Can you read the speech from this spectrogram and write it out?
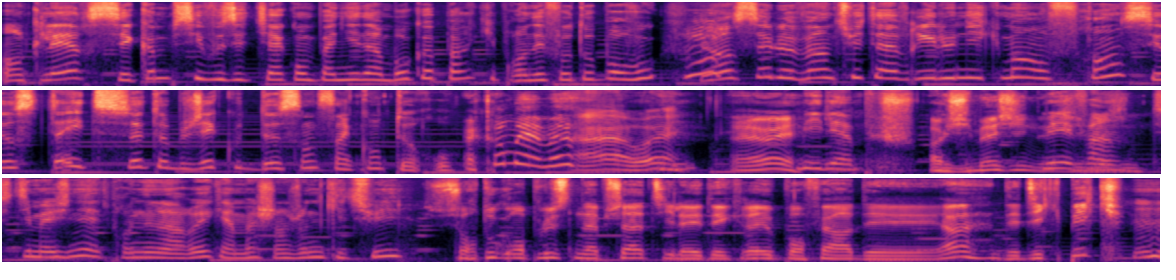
En clair, c'est comme si vous étiez accompagné d'un beau copain qui prend des photos pour vous. Lancé le 28 avril uniquement en France et aux States, cet objet coûte 250 euros. Ah, quand même, hein Ah ouais. Ah, ouais. Mais il est un peu chou. Ah, j'imagine. Mais enfin, j'imagine. tu t'imagines être promené dans la rue avec un machin jaune qui te suit Surtout qu'en plus, Snapchat, il a été créé pour faire des, hein, des dick pics. Mhm.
